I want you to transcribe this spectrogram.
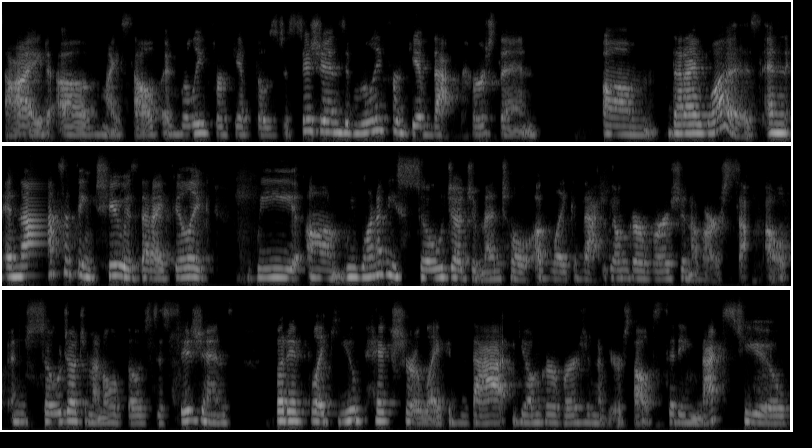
side of myself and really forgive those decisions and really forgive that person um, that I was. And and that's the thing too is that I feel like we um, we want to be so judgmental of like that younger version of ourselves and so judgmental of those decisions. But if like you picture like that younger version of yourself sitting next to you,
